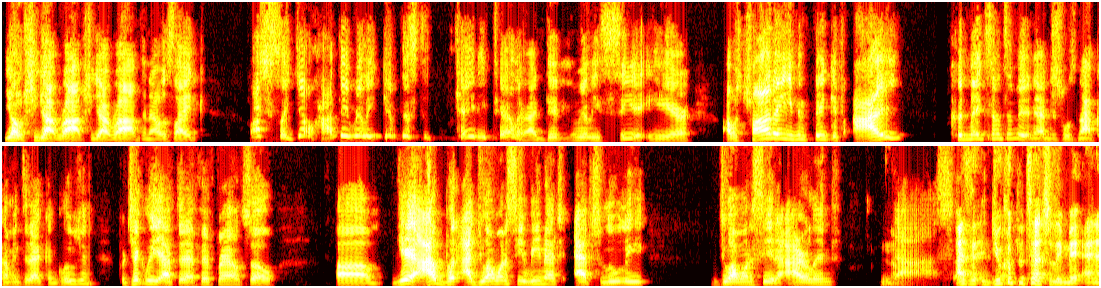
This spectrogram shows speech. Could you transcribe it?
"Yo, she got robbed. She got robbed," and I was like, I was just like, "Yo, how'd they really give this to Katie Taylor?" I didn't really see it here. I was trying to even think if I could make sense of it, and I just was not coming to that conclusion particularly after that fifth round. So, um, yeah, I but I do I want to see a rematch? Absolutely. Do I want to see it in Ireland? No. Nah, I think you could potentially make, and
